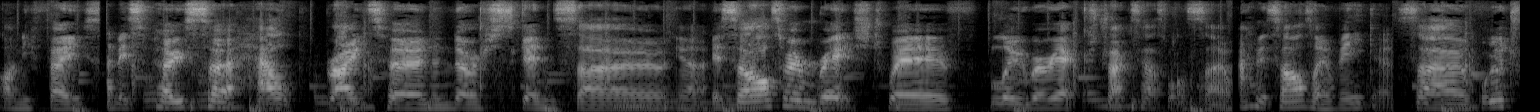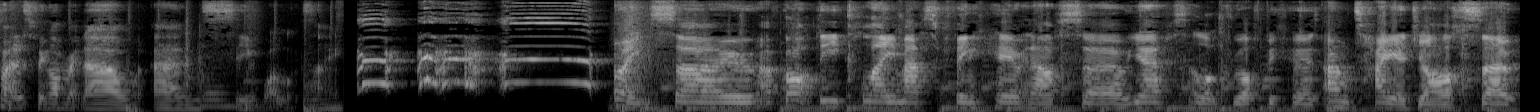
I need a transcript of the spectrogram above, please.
on your face. And it's supposed to help brighten and nourish skin, so yeah. It's also enriched with blueberry extract as well, so. And it's also vegan. So we're going to try this thing on right now and see what it looks like. Right, so I've got the clay mask thing here now, so yes, I look rough because I'm tired, y'all. So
